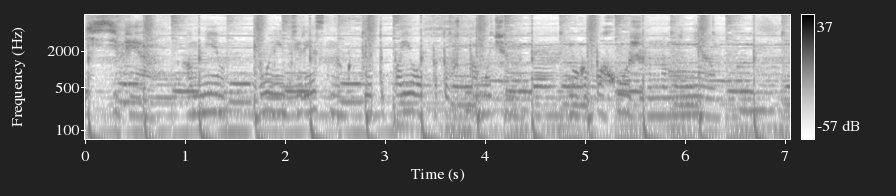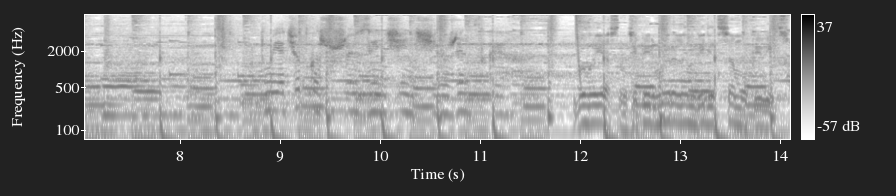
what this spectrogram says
и себя. А мне более интересно, кто это поет, потому что там очень много похожего на меня. Я четко ощущаю женщину, женское. Было ясно, теперь Мэрилин видит саму певицу.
